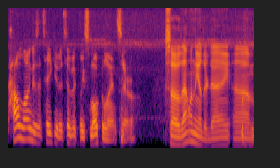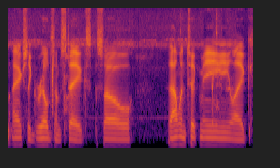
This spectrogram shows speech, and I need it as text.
How long does it take you to typically smoke a Lancero? So that one the other day, um, I actually grilled some steaks. So that one took me like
